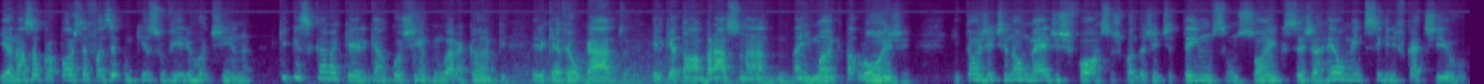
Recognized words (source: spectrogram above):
E a nossa proposta é fazer com que isso vire rotina. O que, que esse cara quer? Ele quer uma coxinha com Guaracamp? Ele quer ver o gato? Ele quer dar um abraço na, na irmã que está longe? Então, a gente não mede esforços quando a gente tem um, um sonho que seja realmente significativo.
